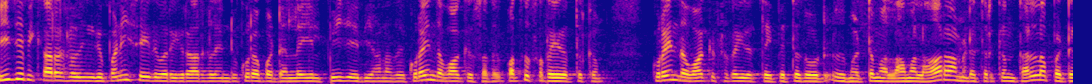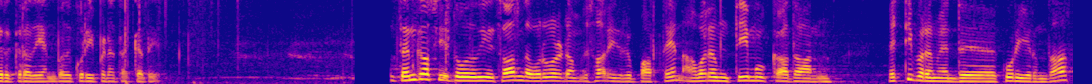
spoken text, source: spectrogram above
பிஜேபிக்காரர்கள் இங்கு பணி செய்து வருகிறார்கள் என்று கூறப்பட்ட நிலையில் பிஜேபியானது குறைந்த வாக்கு சத பத்து சதவீதத்திற்கும் குறைந்த வாக்கு சதவீதத்தை பெற்றதோடு மட்டுமல்லாமல் ஆறாம் இடத்திற்கும் தள்ளப்பட்டிருக்கிறது என்பது குறிப்பிடத்தக்கது. தென்காசி தொகுதியை சார்ந்த ஒருவரிடம் விசாரித்து பார்த்தேன் அவரும் திமுக தான் வெற்றி பெறும் என்று கூறியிருந்தார்.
